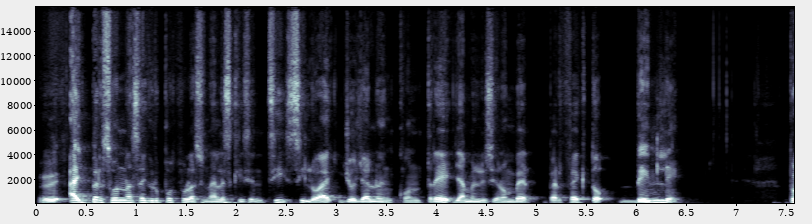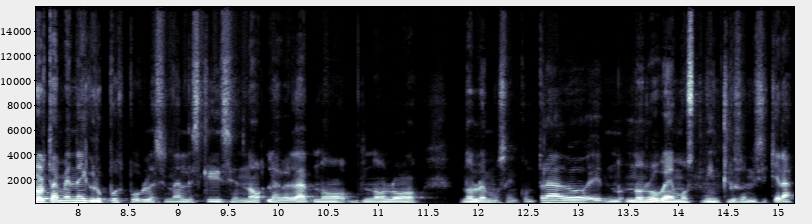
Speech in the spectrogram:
Eh, hay personas, hay grupos poblacionales que dicen, sí, sí lo hay, yo ya lo encontré, ya me lo hicieron ver, perfecto, denle. Pero también hay grupos poblacionales que dicen, no, la verdad, no, no, lo, no lo hemos encontrado, eh, no, no, lo vemos incluso ni siquiera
